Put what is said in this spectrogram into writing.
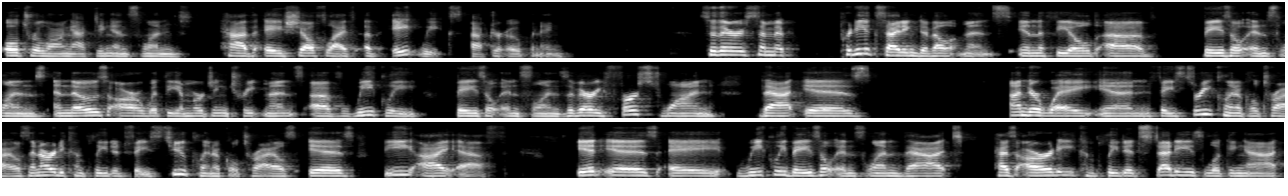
ultra long acting insulins have a shelf life of eight weeks after opening. So there are some pretty exciting developments in the field of basal insulins, and those are with the emerging treatments of weekly basal insulins. The very first one that is underway in phase three clinical trials and already completed phase two clinical trials is BIF. It is a weekly basal insulin that has already completed studies looking at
